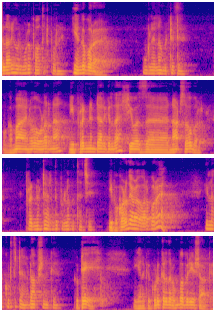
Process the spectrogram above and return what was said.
எல்லாரையும் ஒரு முறை பார்த்துட்டு போகிறேன் எங்கே போகிற உங்களை எல்லாம் விட்டுட்டு. உங்கள் அம்மா என்னவோ உளர்னா நீ ப்ரெக்னெண்ட்டாக இருக்கிறதா? ஷி வாஸ் நாட் சோபர் ப்ரெக்னெண்ட்டாக இருந்து பிள்ளை பத்தாச்சு. நீ இப்போ குழந்தை வரப்போகிற இல்லை கொடுத்துட்டேன் அடாப்ஷனுக்கு குட்டே நீ எனக்கு கொடுக்கறது ரொம்ப பெரிய ஷாக்கு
